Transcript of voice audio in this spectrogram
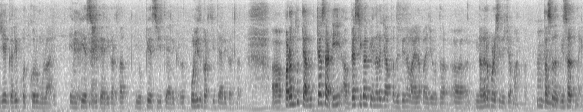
जे गरीब होतकरू मुलं आहेत एम पी एस सीची तयारी करतात यू पी एस सीची तयारी करतात पोलीस भरतीची तयारी करतात. परंतु त्यांच्यासाठी अभ्यासिका केंद्र ज्या पद्धतीनं व्हायला पाहिजे होतं नगर परिषदेच्या मार्फत. तसं दिसत नाही.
